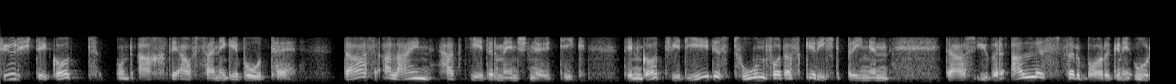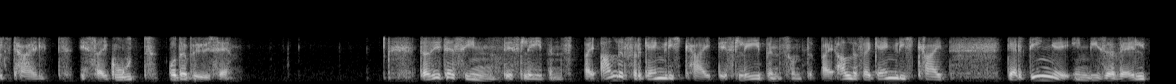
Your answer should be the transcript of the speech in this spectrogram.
fürchte Gott und achte auf seine Gebote. Das allein hat jeder Mensch nötig, denn Gott wird jedes Tun vor das Gericht bringen, das über alles Verborgene urteilt, es sei gut oder böse. Das ist der Sinn des Lebens. Bei aller Vergänglichkeit des Lebens und bei aller Vergänglichkeit der Dinge in dieser Welt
